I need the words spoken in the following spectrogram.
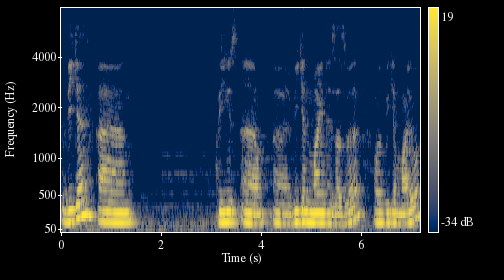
vegan and we use um, uh, vegan mayonnaise as well or vegan mayo.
